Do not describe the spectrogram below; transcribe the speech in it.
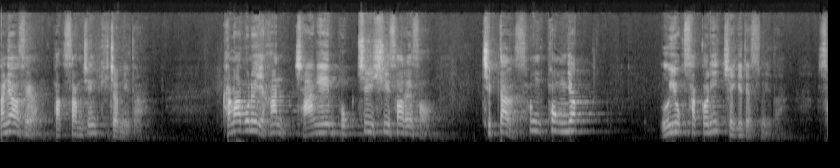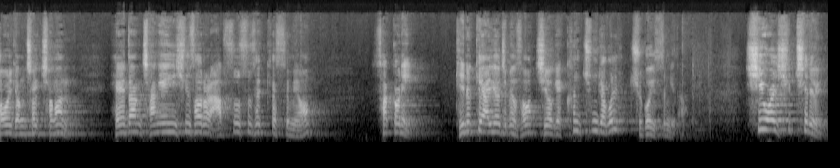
안녕하세요. 박상진 기자입니다. 강화군의 한 장애인 복지시설에서 집단 성폭력 의혹 사건이 제기됐습니다. 서울경찰청은 해당 장애인 시설을 압수수색했으며 사건이 뒤늦게 알려지면서 지역에 큰 충격을 주고 있습니다. 10월 17일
